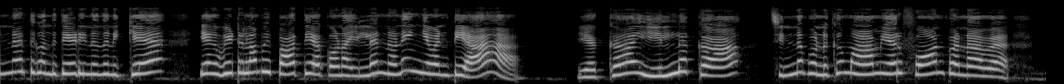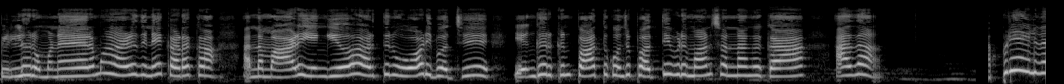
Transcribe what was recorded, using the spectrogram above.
இந்நேரத்துக்கு வந்து தேடி வந்து நிக்க எங்க வீட்டெல்லாம் போய் பாத்தியாக்கோ நான் இல்லைன்னு இங்க வந்துட்டியா? ஏக்கா இல்லக்கா. சின்ன பொண்ணுக்கு மாமியார் ஃபோன் பண்ணாவ. பிள்ளை ரொம்ப நேரமா அழுதுனே கிடக்கான். அந்த மாடு எங்கேயோ அடுத்துன்னு ஓடி போச்சு எங்க இருக்குன்னு பார்த்து கொஞ்சம் பத்தி விடுமான்னு சொன்னாங்கக்கா. அதான். அப்படியே இல்ல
